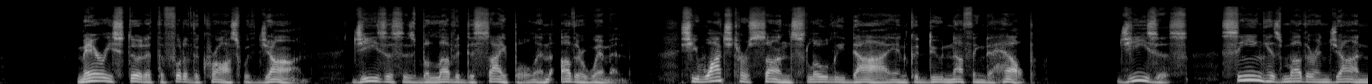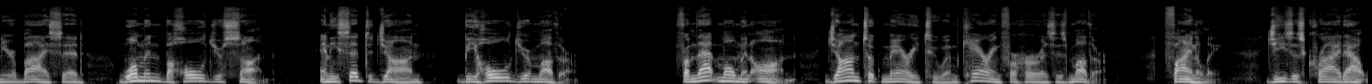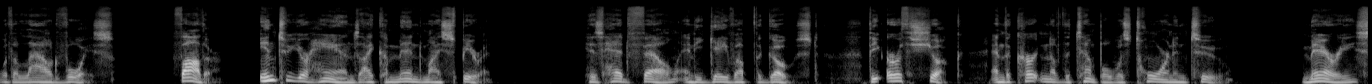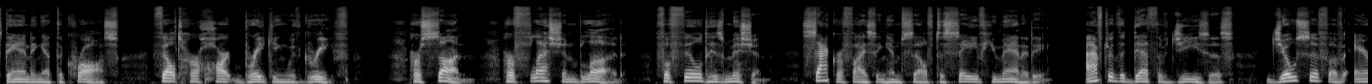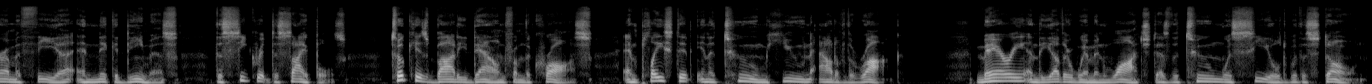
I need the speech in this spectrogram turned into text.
Mary stood at the foot of the cross with John, Jesus' beloved disciple, and other women. She watched her son slowly die and could do nothing to help. Jesus, seeing his mother and John nearby, said, Woman, behold your son. And he said to John, Behold your mother. From that moment on, John took Mary to him, caring for her as his mother. Finally, Jesus cried out with a loud voice, Father, into your hands I commend my spirit. His head fell, and he gave up the ghost. The earth shook, and the curtain of the temple was torn in two. Mary, standing at the cross, felt her heart breaking with grief. Her son, her flesh and blood, fulfilled his mission, sacrificing himself to save humanity. After the death of Jesus, Joseph of Arimathea and Nicodemus, the secret disciples, took his body down from the cross and placed it in a tomb hewn out of the rock. Mary and the other women watched as the tomb was sealed with a stone.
